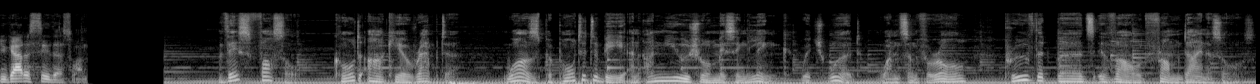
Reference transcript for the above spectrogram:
You got to see this one. This fossil, called Archaeoraptor, was purported to be an unusual missing link which would, once and for all, prove that birds evolved from dinosaurs.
